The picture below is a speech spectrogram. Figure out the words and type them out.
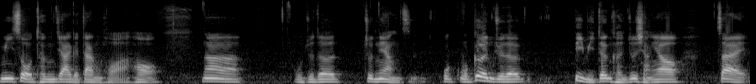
miso 汤加一个蛋花哈。那我觉得就那样子。我我个人觉得必比登可能就想要在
